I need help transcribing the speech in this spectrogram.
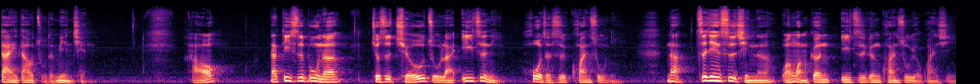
带到主的面前。好，那第四步呢，就是求主来医治你，或者是宽恕你。那这件事情呢，往往跟医治跟宽恕有关系。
